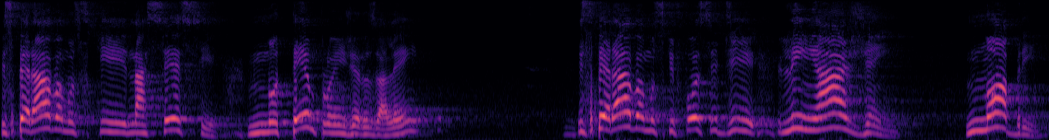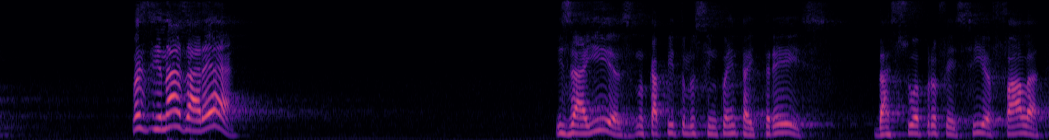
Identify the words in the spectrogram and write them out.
esperávamos que nascesse no templo em Jerusalém, Esperávamos que fosse de linhagem nobre, mas de Nazaré. Isaías, no capítulo 53 da sua profecia, fala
